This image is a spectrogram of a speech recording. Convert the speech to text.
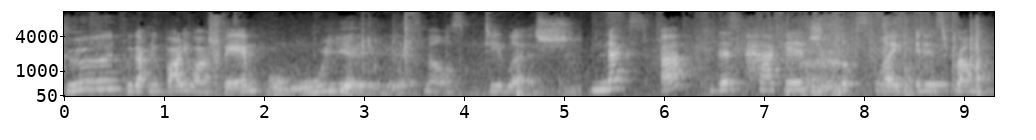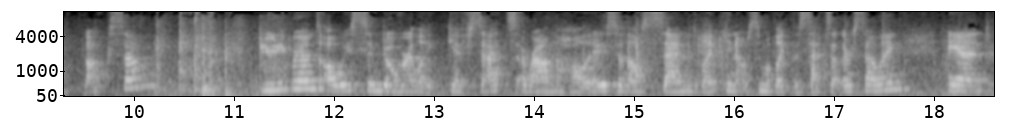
good. We got new body wash, babe. Oh yeah. It smells delish. Next up, this package looks like it is from Buxom. Beauty brands always send over like gift sets around the holidays. So they'll send like, you know, some of like the sets that they're selling and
